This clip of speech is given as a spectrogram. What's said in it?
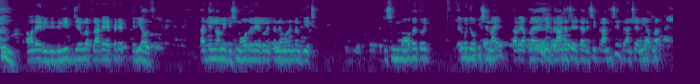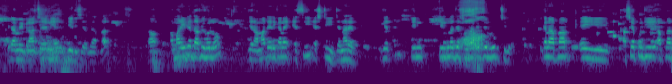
আমাদের রিলিফ যেগুলো ফ্লাডে এফেক্টেড এরিয়া হয়েছে, তার জন্য আমি ডিসি মহোদয়ের এখন একটা মেমোরেন্ডাম দিয়েছি। ডিসি মহোদয় তো এর মধ্যে অফিসে নাই তার আপনার যে ব্রাঞ্চ আছে, এটা রিসিভ ব্রাঞ্চ আছে ব্রাঞ্চে আমি আপনার, এটা আমি ব্রাঞ্চে নিয়ে দিয়ে দিছি আমি আপনার। আমার এইটা দাবি হলো যে আমাদের এখানে এসসি এসটি, জেনারেল যে তিন, তিনগুলো যে সমাজের যে লোক ছিল এখানে আপনার এই কাশিয়াপুঞ্জি, আপনার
